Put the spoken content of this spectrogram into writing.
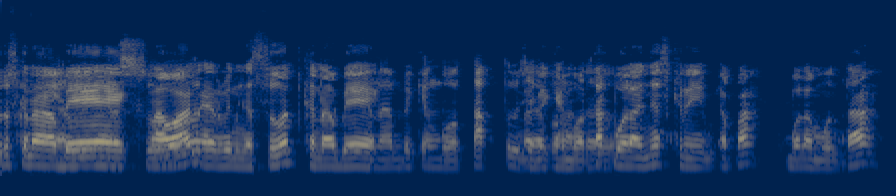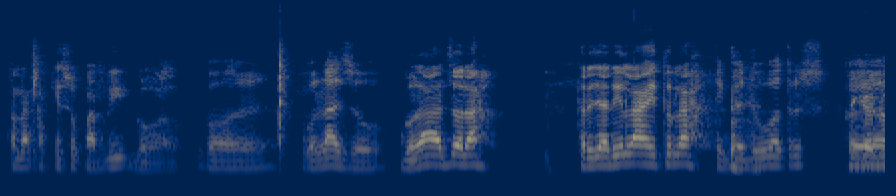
Terus kena Erwin back nge-shoot. lawan Erwin nge-shoot kena back. kena back yang botak tuh Kena siapa back yang botak tahu. bolanya scream apa bola muntah kena kaki Supardi gol. gol gol Lazo Gol aja lah. Terjadilah itulah. 3-2 terus 3-2.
